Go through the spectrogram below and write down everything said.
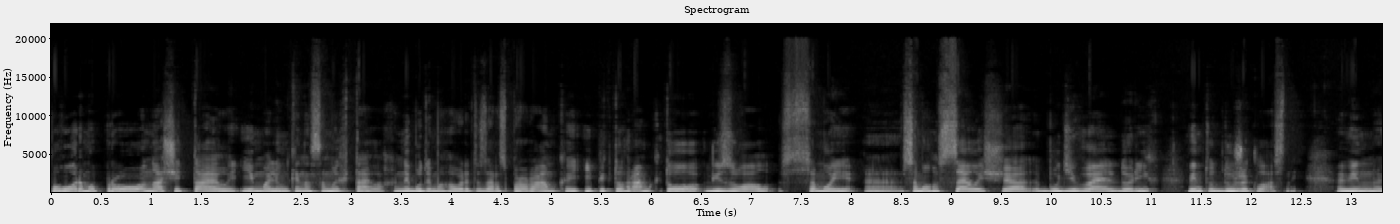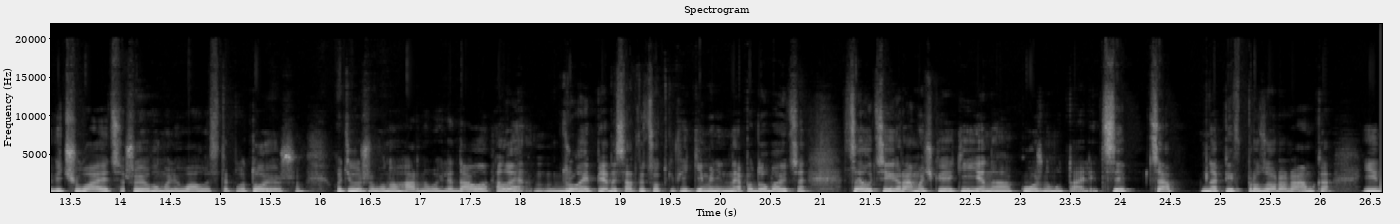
Поговоримо про наші тайли і малюнки на самих тайлах. Не будемо говорити зараз про рамки і піктограмки, то візуал самої, е, самого селища, будівель, доріг, він тут дуже класний. Він відчувається, що його малювали з теплотою, що хотіли, щоб воно гарно виглядало. Але друге 50%, які мені не подобаються, це оці рамочки, які є на кожному тайлі. Ці, ця напівпрозора рамка і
